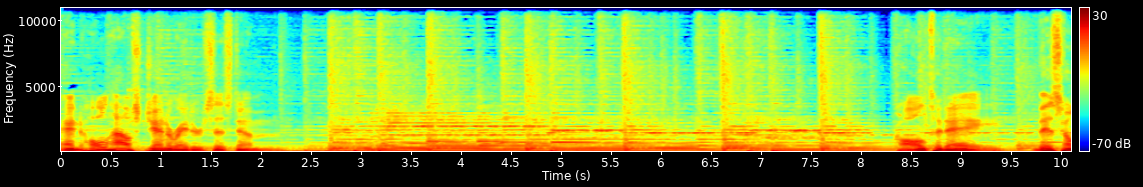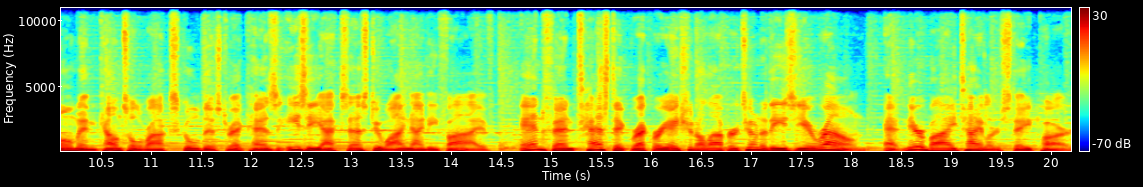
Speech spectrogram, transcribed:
and whole house generator system. Call today. This home in Council Rock School District has easy access to I 95 and fantastic recreational opportunities year round at nearby Tyler State Park.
